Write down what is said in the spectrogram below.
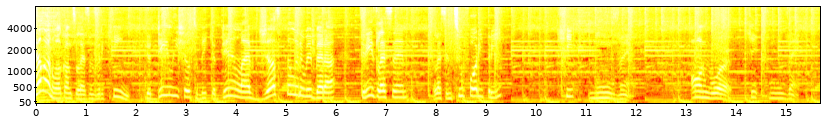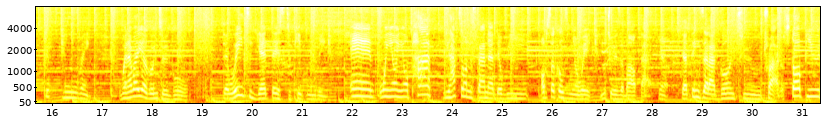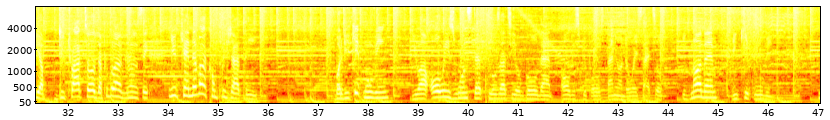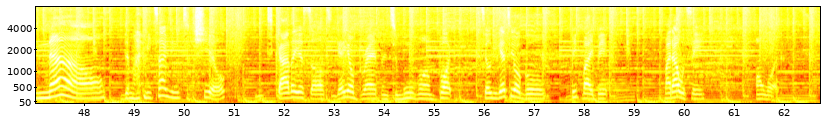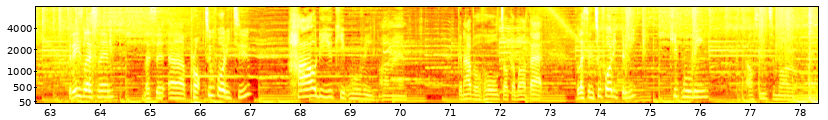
and welcome to Lessons with the King, your daily show to make your day in life just a little bit better. Today's lesson, lesson 243 Keep moving. Onward. Keep moving. Keep moving. Whenever you are going to a goal, the way to get there is to keep moving. And when you're on your path, you have to understand that there'll be obstacles in your way. No two ways about that. You know, there are things that are going to try to stop you. There are detractors. There are people that are going to say you can never accomplish that thing. But if you keep moving, you are always one step closer to your goal than all these people standing on the wayside. So ignore them and keep moving. Now, there might be times you need to chill, to gather yourself, to get your breath, and to move on. But till you get to your goal, bit by bit, my dad would say, onward. Today's lesson, lesson uh, prompt 242. How do you keep moving? Oh man, gonna have a whole talk about that. Lesson 243. Keep moving. I'll see you tomorrow.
